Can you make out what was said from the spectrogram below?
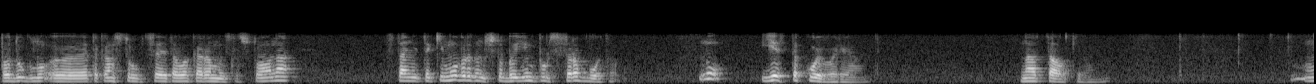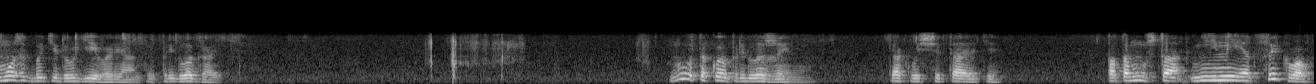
под углом, э, эта конструкция этого коромысла, что она станет таким образом, чтобы импульс сработал. Ну, есть такой вариант на отталкивание. Может быть и другие варианты, предлагайте. Ну, вот такое предложение. Как вы считаете? Потому что, не имея циклов,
